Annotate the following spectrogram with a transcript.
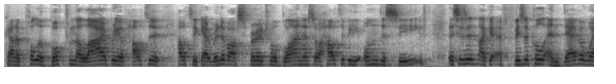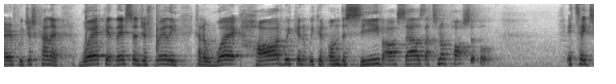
kind of pull a book from the library of how to how to get rid of our spiritual blindness or how to be undeceived. This isn't like a, physical endeavor where if we just kind of work at this and just really kind of work hard, we can we can undeceive ourselves. That's not possible. It takes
